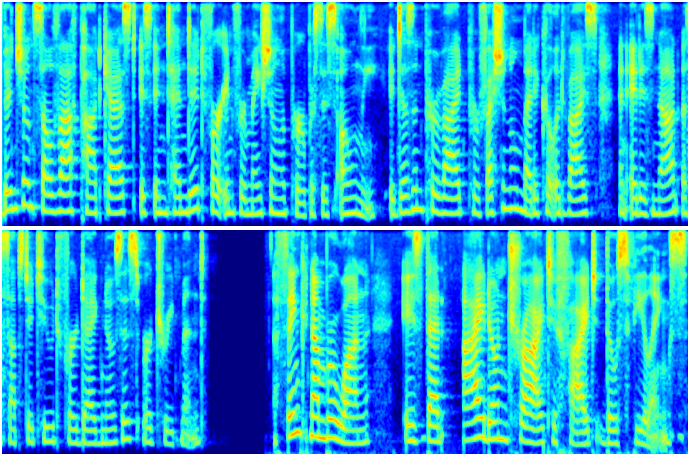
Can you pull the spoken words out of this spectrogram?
Binge on Self podcast is intended for informational purposes only. It doesn't provide professional medical advice and it is not a substitute for diagnosis or treatment. Think number one is that I don't try to fight those feelings.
